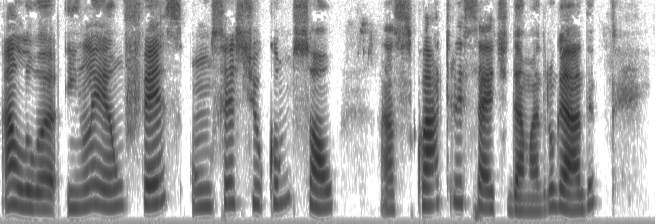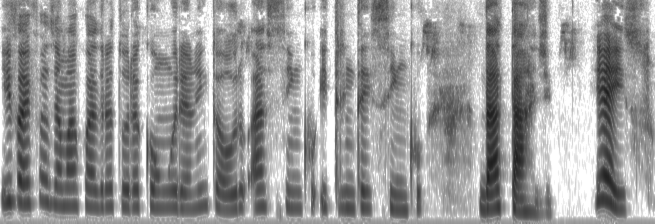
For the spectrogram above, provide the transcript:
A lua em Leão fez um sextil com o Sol às 4 e 7 da madrugada e vai fazer uma quadratura com Urano em Touro às 5 e 35 da tarde. E é isso.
